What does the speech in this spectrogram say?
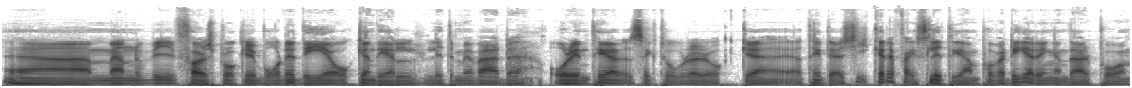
Eh, men vi förespråkar ju både det och en del lite mer värdeorienterade sektorer och eh, jag tänkte jag kikade faktiskt lite grann på värderingen där på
